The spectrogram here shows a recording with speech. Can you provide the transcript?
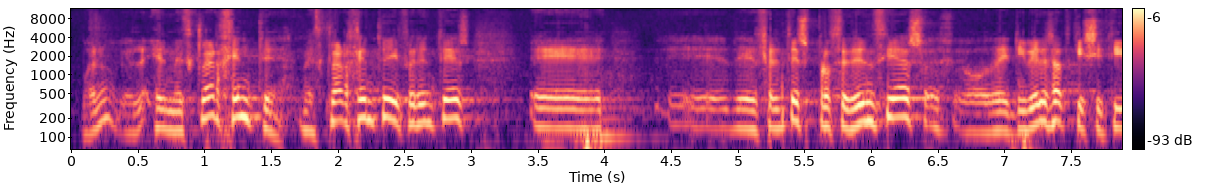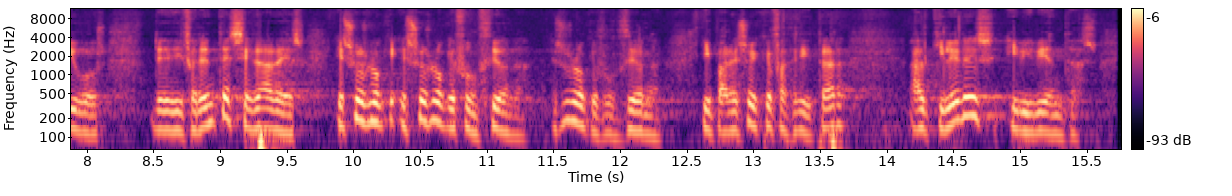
Bueno, el, mezclar gente, mezclar gente de diferentes eh, eh, de diferentes procedencias eh, o de niveles adquisitivos, de diferentes edades. Eso es, lo que, eso es lo que funciona, eso es lo que funciona. Y para eso hay que facilitar alquileres y viviendas.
